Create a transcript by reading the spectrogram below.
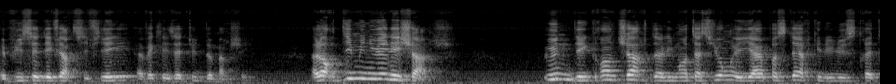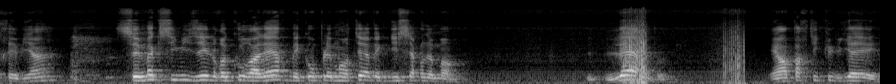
Et puis c'est diversifié avec les études de marché. Alors diminuer les charges. Une des grandes charges d'alimentation, et il y a un poster qui l'illustrait très bien, c'est maximiser le recours à l'herbe et complémenter avec discernement. L'herbe, et en particulier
